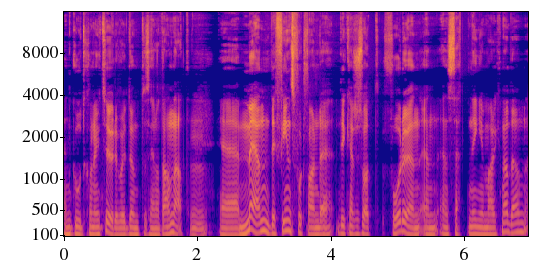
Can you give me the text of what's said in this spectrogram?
en god konjunktur. Det vore dumt att säga något annat. Eh, men det finns fortfarande, det är kanske så att får du en, en, en sättning i marknaden,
